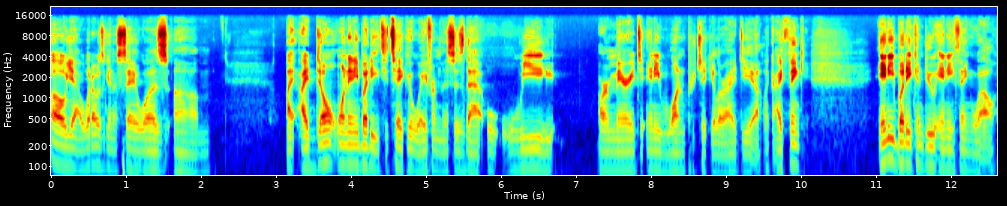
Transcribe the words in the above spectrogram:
Oh yeah. What I was gonna say was, um, I I don't want anybody to take away from this is that we are married to any one particular idea. Like I think anybody can do anything well,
